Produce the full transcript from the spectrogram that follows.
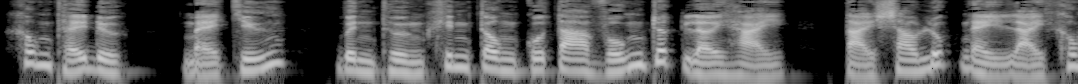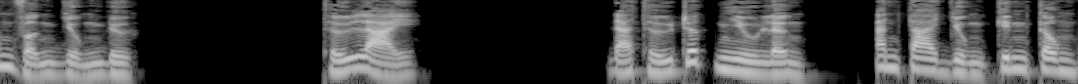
Không thể được, mẹ chứ, bình thường khinh công của ta vốn rất lợi hại, tại sao lúc này lại không vận dụng được? Thử lại. Đã thử rất nhiều lần, anh ta dùng kinh công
